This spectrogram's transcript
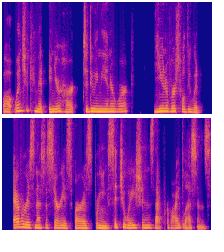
Well, once you commit in your heart to doing the inner work, the universe will do whatever is necessary as far as bringing situations that provide lessons.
